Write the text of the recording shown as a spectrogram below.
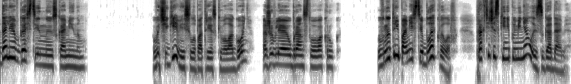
далее в гостиную с камином. В очаге весело потрескивал огонь, оживляя убранство вокруг. Внутри поместья Блэквиллов практически не поменялось с годами.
